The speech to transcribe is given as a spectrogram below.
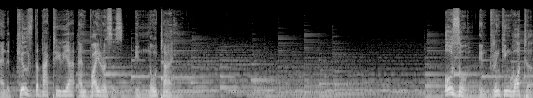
and it kills the bacteria and viruses in no time. Ozone in drinking water.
